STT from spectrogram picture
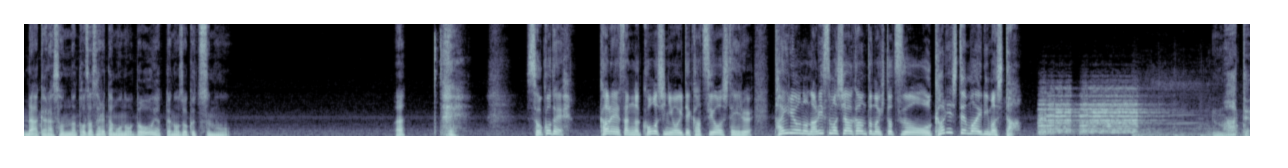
だからそんな閉ざされたものをどうやって覗くつもえ？そこでカレイさんが講師において活用している大量のなりすましアカウントの一つをお借りしてまいりました。待て。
